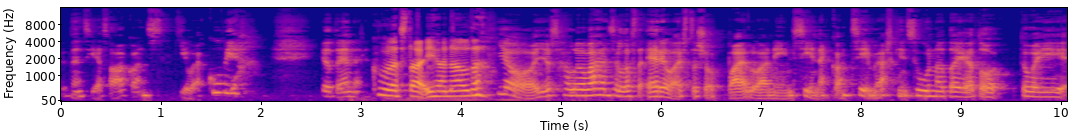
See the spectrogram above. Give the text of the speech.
joten siellä saa myös kivoja kuvia. Joten, Kuulostaa ihanalta. Joo, jos haluaa vähän sellaista erilaista shoppailua, niin sinne kansi myöskin suunnata. Ja to, toi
